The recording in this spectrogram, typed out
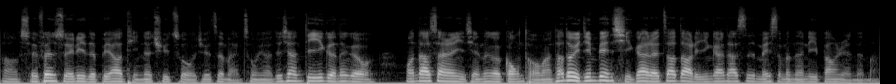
啊，随分随力的，不要停的去做，我觉得这蛮重要。就像第一个那个王大善人以前那个工头嘛，他都已经变乞丐了，照道理应该他是没什么能力帮人的嘛，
